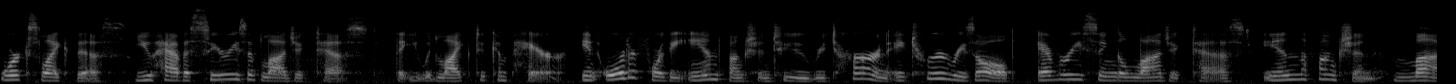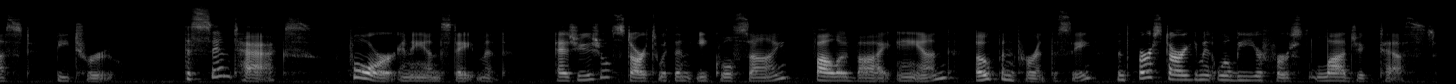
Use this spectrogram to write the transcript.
works like this. You have a series of logic tests that you would like to compare. In order for the AND function to return a true result, every single logic test in the function must be true. The syntax for an AND statement, as usual, starts with an equal sign, followed by AND, open parenthesis. The first argument will be your first logic test,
